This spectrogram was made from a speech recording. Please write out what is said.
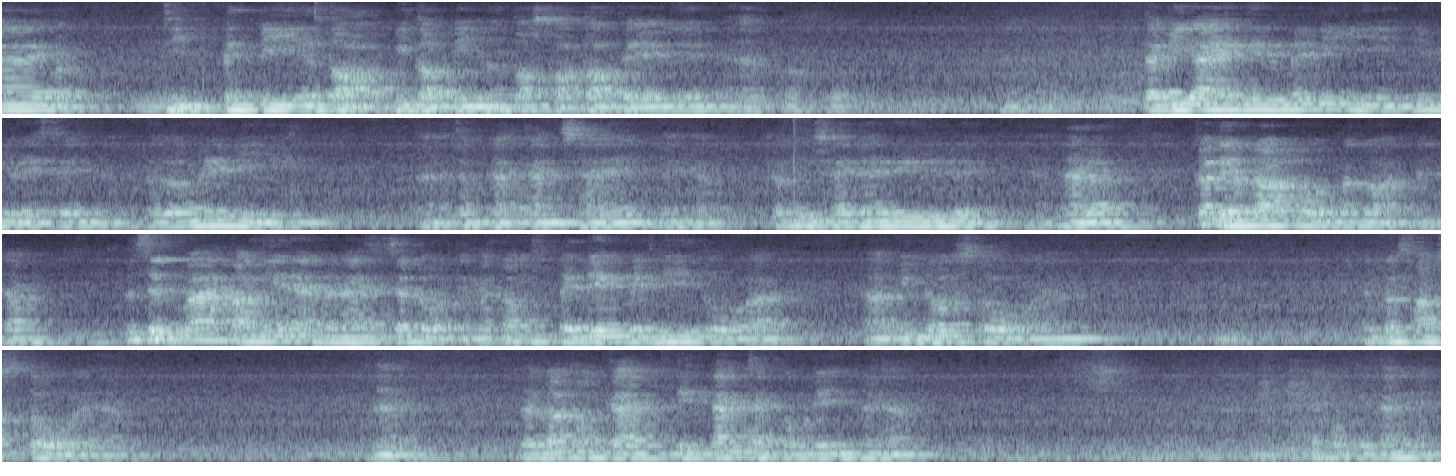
ได้แบบทีเป็นปีแล้วต่อปีต่อปีต้องต่อขอต่อไปเรื่อยๆนะครับโอ้โหแต่ BI คือไม่มีไม่มีไลเซนส์นะแล้วก็ไม่มีอ่าจำกัดการใช้นะครับ ก็คือใช้ได้เรื่อยๆนะครับแล้วก็เดี๋ยวเราโหลดมาก่อนนะครับ รู้สึกว่าตอนนี้เนี่ยเวลาที่จะโหลดเนี่ยมันต้องไปเด้งไปที่ตัวอ่า Windows Store นะครับ Microsoft Store นะครับนะแล้วก็ทำการติดตั้งจากตรงนี้นะครับให้ผมติดตั้งเนี่ย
